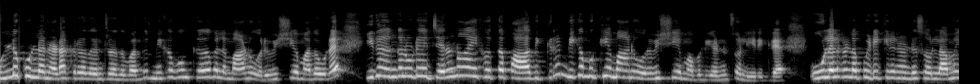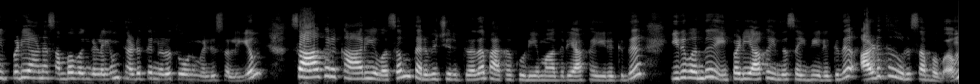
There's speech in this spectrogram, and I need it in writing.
உள்ளுக்குள்ள நடக்கிறதுன்றது வந்து மிகவும் கேவலமான ஒரு விஷயம். அதோட இது எங்களுடைய ஜனநாயகத்தை பாதிக்கிற மிக முக்கியமான ஒரு விஷயம் அப்படின்னு சொல்லியிருக்கிறேன் ஊழல்களை பிடிக்கிறேன் என்று சொல்லாம இப்படியான சம்பவங்களையும் தடுத்து நிறுத்தணும் என்று சொல்லியும் சாகர காரியவசம் தெரிவிச்சிருக்கிறத பார்க்கக்கூடிய மாதிரியாக இருக்குது. இது வந்து இப்படியாக இந்த செய்தி இருக்குது. அடுத்த ஒரு சம்பவம். രൂപം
